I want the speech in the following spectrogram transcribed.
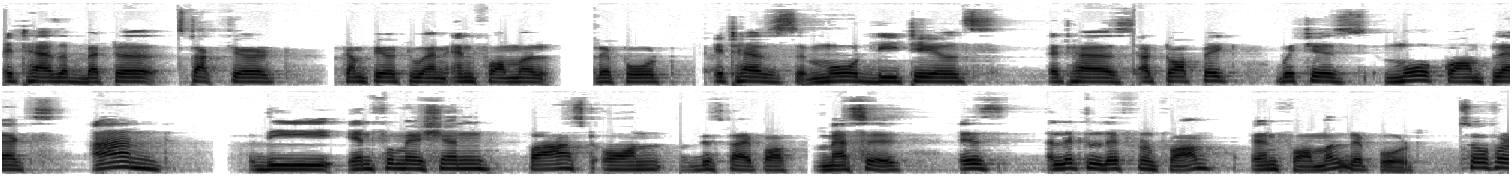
it has a better structure compared to an informal report. It has more details. It has a topic which is more complex and the information passed on this type of message is a little different from informal report so far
